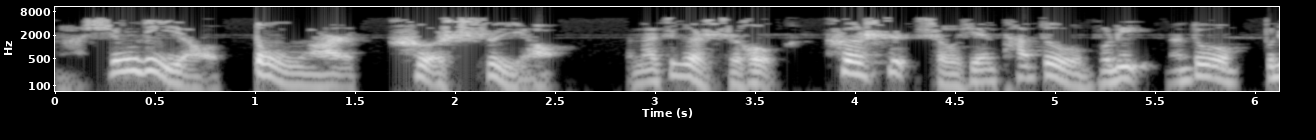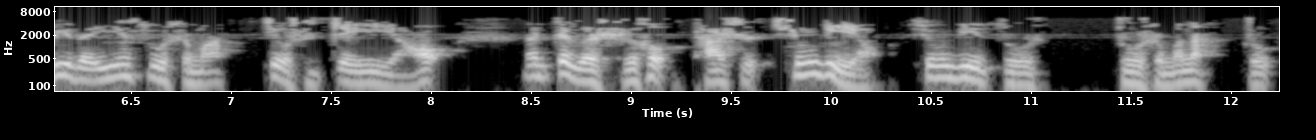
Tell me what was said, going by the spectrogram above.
啊，兄弟爻动而克事爻，那这个时候克事首先它对我不利，那对我不利的因素什么？就是这一爻。那这个时候它是兄弟爻，兄弟主主什么呢？主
